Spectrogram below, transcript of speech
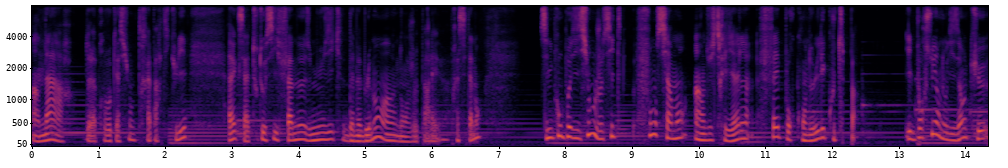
un art de la provocation très particulier, avec sa tout aussi fameuse musique d'ameublement hein, dont je parlais précédemment. C'est une composition, je cite, foncièrement industrielle, fait pour qu'on ne l'écoute pas. Il poursuit en nous disant que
